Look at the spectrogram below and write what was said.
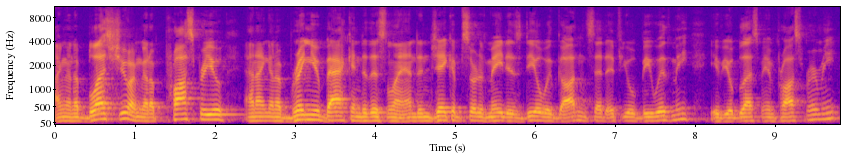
I'm going to bless you, I'm going to prosper you, and I'm going to bring you back into this land. And Jacob sort of made his deal with God and said, If you'll be with me, if you'll bless me and prosper me,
